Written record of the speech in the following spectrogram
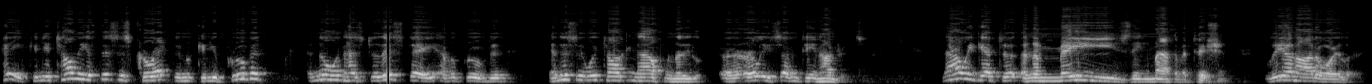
hey, can you tell me if this is correct and can you prove it? And no one has to this day ever proved it and this is we're talking now from the uh, early 1700s. Now we get to an amazing mathematician, Leonhard Euler.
